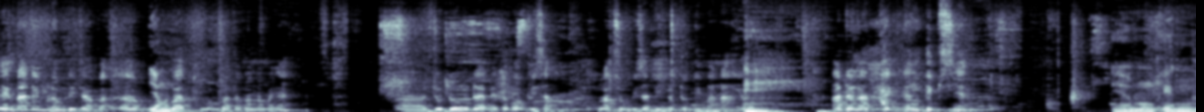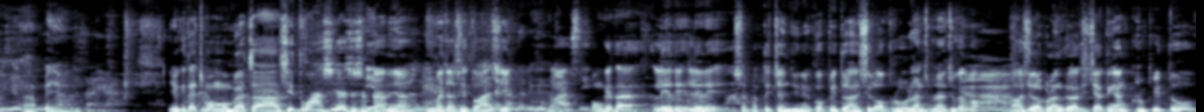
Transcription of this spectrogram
yang tadi belum dijawab Pak. Eh, Yang mana? membuat membuat apa namanya Eh, judul dan itu kok bisa langsung bisa diinget tuh gimana gitu ada nggak trik and tipsnya Ya mungkin apa ya? Ya kita cuma membaca situasi aja sebenarnya, membaca situasi. kan dari situasi. Oh kita lirik-lirik seperti janjinya kopi itu hasil obrolan sebenarnya juga kok. Hasil obrolan kita di chattingan grup itu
